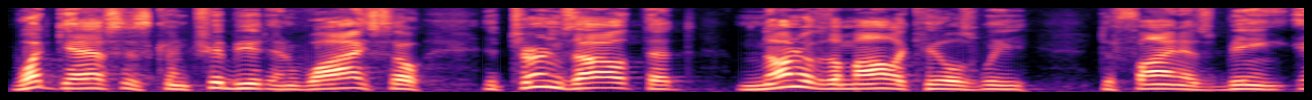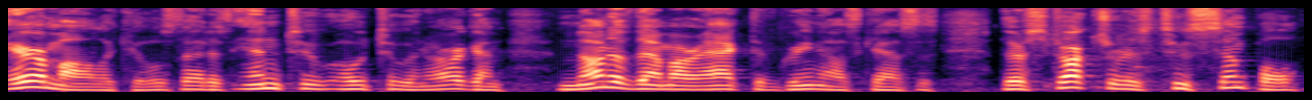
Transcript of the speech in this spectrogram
what gases contribute and why. So it turns out that none of the molecules we define as being air molecules, that is N2, O2, and argon, none of them are active greenhouse gases. Their structure is too simple.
